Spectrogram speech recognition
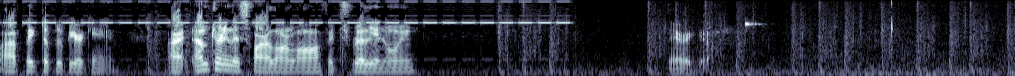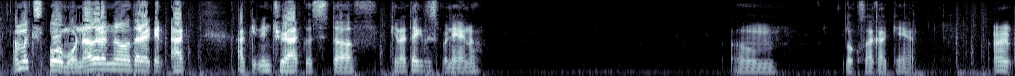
I picked up the beer can. Alright, I'm turning this fire alarm off. It's really annoying. There we go. I'm gonna explore more. Now that I know that I can act, I can interact with stuff. Can I take this banana? Um, looks like I can't. Alright.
